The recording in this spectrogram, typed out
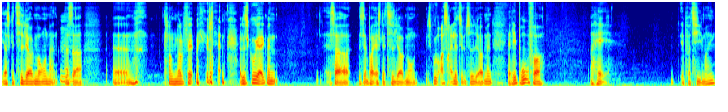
jeg skal tidligere op i morgen, mand. Mm. Mm. Altså, øh, kl. 05 eller andet. Og det skulle jeg ikke, men altså, jeg jeg skal tidligere op i morgen. Jeg skulle også relativt tidligt op, men jeg har lige brug for at have et par timer, ikke?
